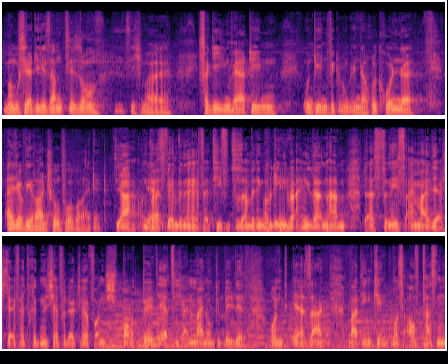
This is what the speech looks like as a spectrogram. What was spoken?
Man muss ja die Gesamtsaison sich mal vergegenwärtigen und die Entwicklung in der Rückrunde. Also wir waren schon vorbereitet. Ja, und Ja. das werden wir nachher vertiefen zusammen mit den Kollegen, die wir eingeladen haben. Da ist zunächst einmal der stellvertretende Chefredakteur von Sportbild. Er hat sich eine Meinung gebildet und er sagt, Martin Kind muss aufpassen,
